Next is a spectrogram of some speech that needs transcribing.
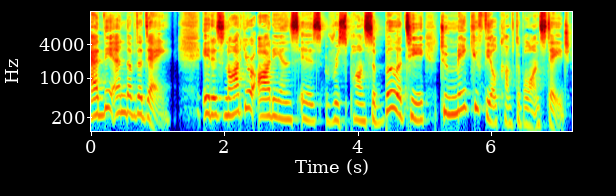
at the end of the day, it is not your audience's responsibility to make you feel comfortable on stage,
